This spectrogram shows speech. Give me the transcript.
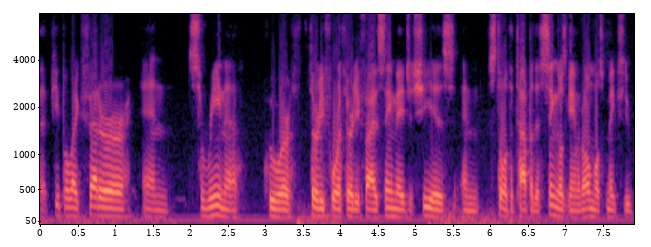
that people like Federer and Serena, who are 34, 35, same age as she is, and still at the top of the singles game, it almost makes you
